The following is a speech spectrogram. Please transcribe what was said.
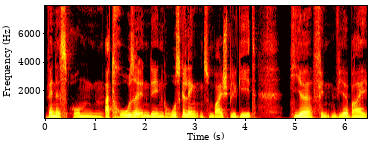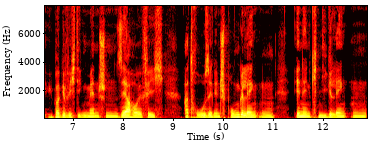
wenn es um Arthrose in den Großgelenken zum Beispiel geht. Hier finden wir bei übergewichtigen Menschen sehr häufig Arthrose in den Sprunggelenken, in den Kniegelenken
